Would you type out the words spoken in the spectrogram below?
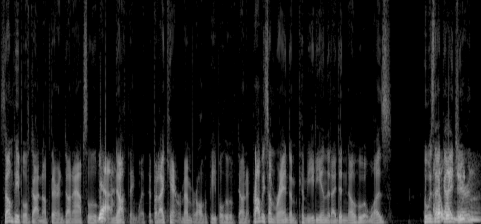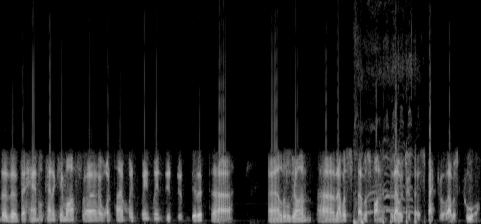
Some people have gotten up there and done absolutely Yeah. nothing with it, but I can't remember all the people who have done it. Probably some random comedian that I didn't know who it was. Who was that thought guy, Wayne Jared? Newton, the, the the handle kind of came off uh, at one time when when when Newton did it. Uh, uh, Little John, uh, that was that was fun. That was just a spectacle. That was cool.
